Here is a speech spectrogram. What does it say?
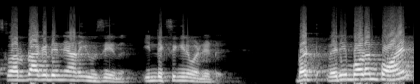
square bracket തന്നെയാണ് യൂസ് ചെയ്യുന്നത് ഇൻഡെക്സിങ്ങിന് വേണ്ടിയിട്ട്. ബട്ട് വെരി ഇമ്പോർട്ടന്റ് പോയിന്റ്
